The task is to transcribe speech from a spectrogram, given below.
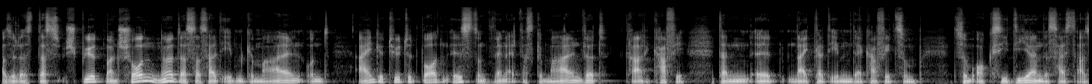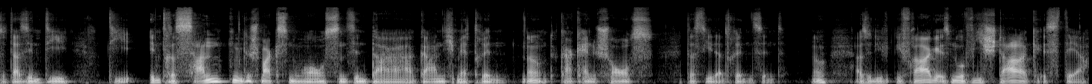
Also das, das spürt man schon, ne? dass das halt eben gemahlen und eingetütet worden ist. Und wenn etwas gemahlen wird, gerade Kaffee, dann äh, neigt halt eben der Kaffee zum, zum Oxidieren. Das heißt also, da sind die, die interessanten Geschmacksnuancen sind da gar nicht mehr drin. Ne? Und gar keine Chance, dass die da drin sind. Ne? Also die, die Frage ist nur, wie stark ist der?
